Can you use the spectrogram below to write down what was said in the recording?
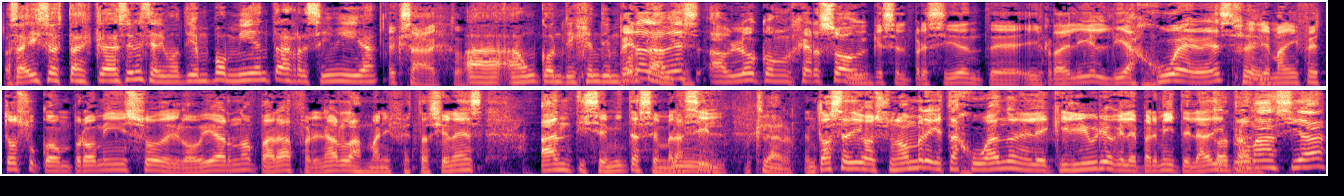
o sea, hizo estas declaraciones y al mismo tiempo mientras recibía Exacto. a, a un contingente Pero importante. a la vez habló con Herzog, que es el presidente israelí, el día jueves, Sí. y le manifestó su compromiso del gobierno para frenar las manifestaciones antisemitas en Brasil. Mm, claro. Entonces digo, es un hombre que está jugando en el equilibrio que le permite la Total. diplomacia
